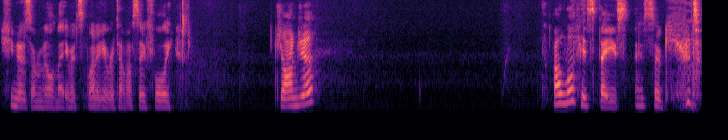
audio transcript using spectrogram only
she knows her middle name. It's funny every time I say Fuli. Janja. I love his face. It's so cute.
